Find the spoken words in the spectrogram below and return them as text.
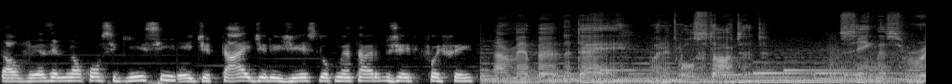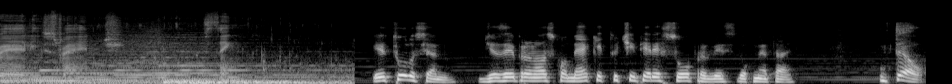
talvez ele não conseguisse editar e dirigir esse documentário do jeito que foi feito. I remember the day when it all started, seeing this really strange thing. E tu, Luciano, diz aí para nós como é que tu te interessou para ver esse documentário. Então,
